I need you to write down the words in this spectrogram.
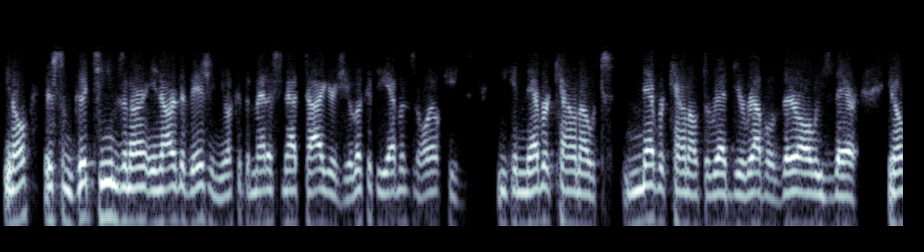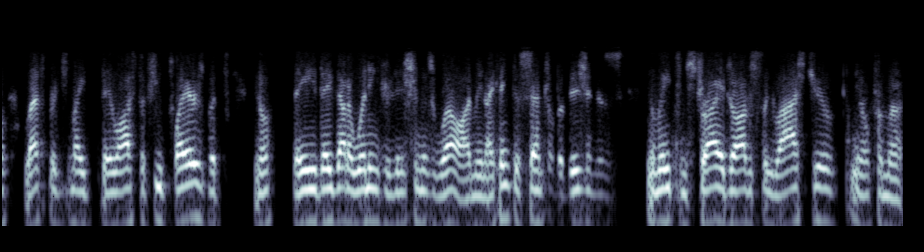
you know, there's some good teams in our in our division. You look at the Medicine Hat Tigers. You look at the Edmonton Oil Kings you can never count out never count out the Red Deer Rebels. They're always there. You know, Lethbridge might they lost a few players, but you know they they got a winning tradition as well. I mean, I think the Central Division has you know made some strides. Obviously, last year, you know, from a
